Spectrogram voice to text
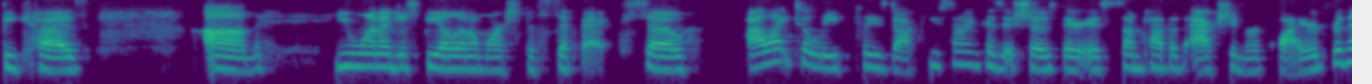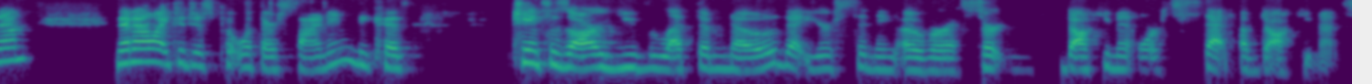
because um, you want to just be a little more specific. So I like to leave please DocuSign because it shows there is some type of action required for them. Then I like to just put what they're signing because chances are you've let them know that you're sending over a certain document or set of documents.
